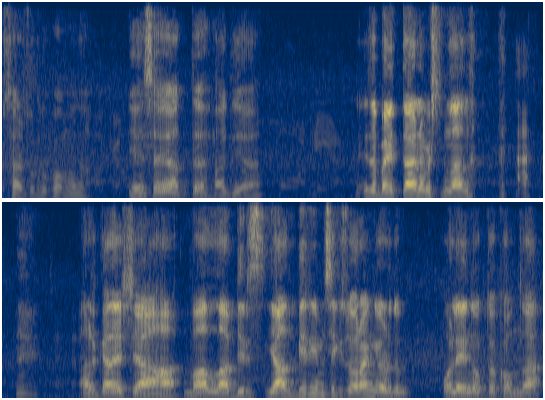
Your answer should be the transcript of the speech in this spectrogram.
Çok sert vurduk olmadı. YS'ye attı. Hadi ya. Neyse ben iddialamıştım lan. Arkadaş ya ha, valla bir, yan 1.28 oran gördüm. Oley.com'da.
